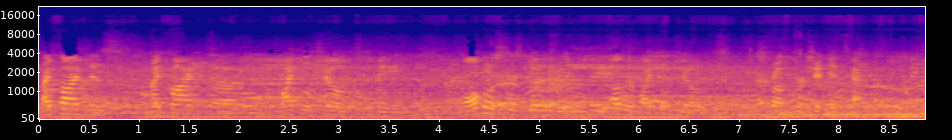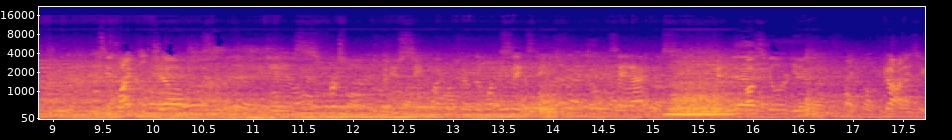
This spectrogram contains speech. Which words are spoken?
I find his, I find uh, Michael Jones to be almost as good as the, the other Michael Jones from Virginia Tech. See, Michael Jones is, first of all, have you seen Michael Jones at 160? St. Agnes? Muscular? Yeah. Oh, God, is he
